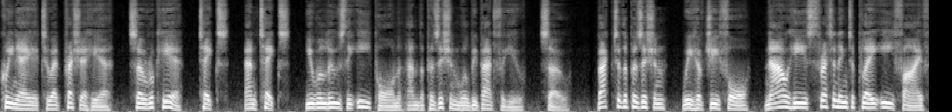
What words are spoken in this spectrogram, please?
queen a to add pressure here, so rook here, takes, and takes, you will lose the e-pawn and the position will be bad for you, so. Back to the position, we have g4, now he is threatening to play e5,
